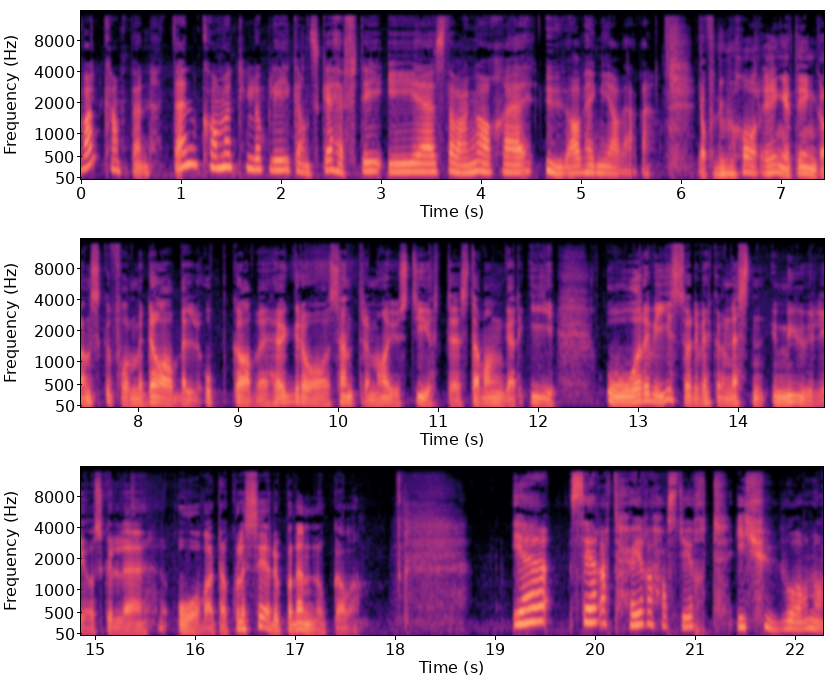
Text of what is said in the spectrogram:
valgkampen den kommer til å bli ganske heftig i eh, Stavanger, uh, uavhengig av været. Ja, for du har egentlig en ganske formidabel oppgave. Høyre og sentrum har jo styrt Stavanger i årevis, og det virker jo nesten umulig å skulle overta. Hvordan ser du på den oppgaven? Jeg ser at Høyre har styrt i 20 år nå.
